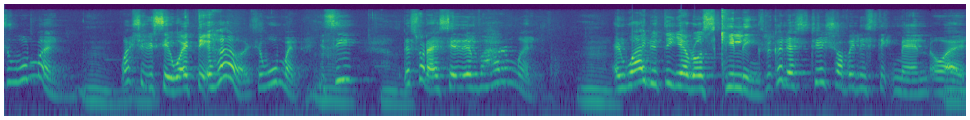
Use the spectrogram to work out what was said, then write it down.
is a woman. Why should you say why take her? It's a woman. You see, that's what I said. The environment. And why do you think you have those killings? Because there's still chauvinistic men or uh,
